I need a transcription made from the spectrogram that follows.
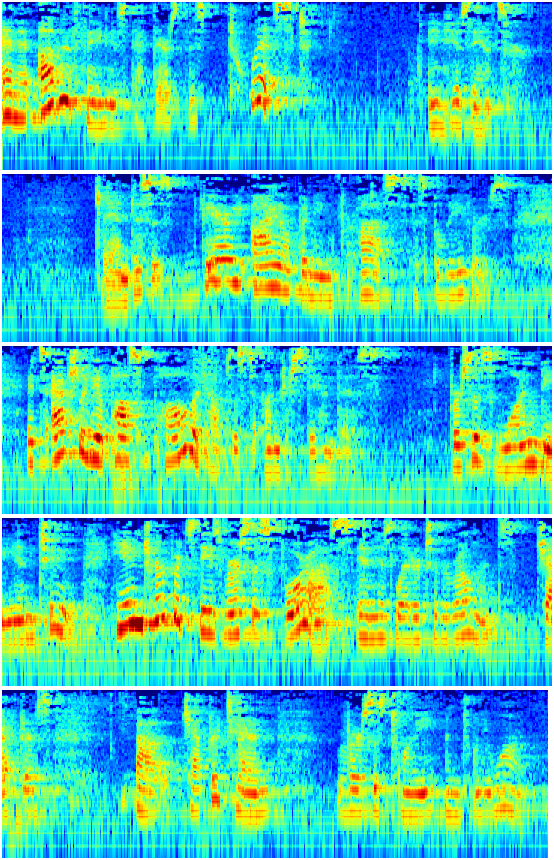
And the other thing is that there's this twist in his answer. And this is very eye-opening for us as believers. It's actually the Apostle Paul that helps us to understand this. Verses 1b and 2. He interprets these verses for us in his letter to the Romans, chapters, uh, chapter 10, verses 20 and 21.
